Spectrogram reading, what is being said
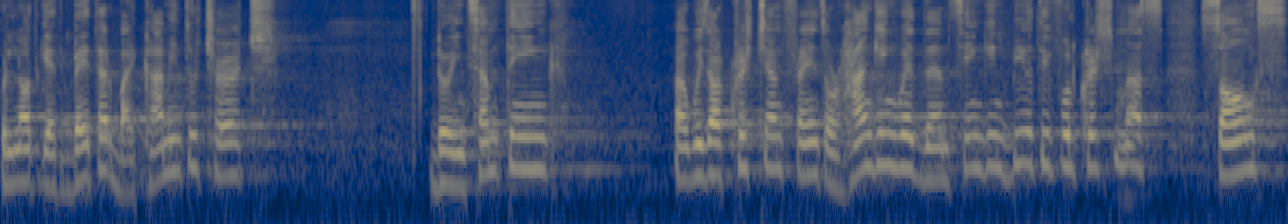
will not get better by coming to church, doing something uh, with our Christian friends, or hanging with them, singing beautiful Christmas songs.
